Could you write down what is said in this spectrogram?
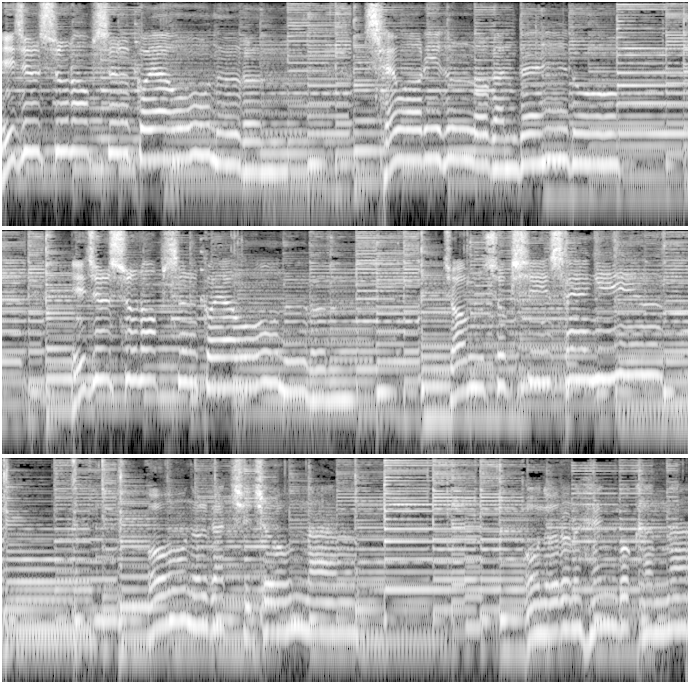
잊을 순 없을 거야 오늘은. 세월이 흘러간대도. 잊을 순 없을 거야 오늘은. 점숙 씨 생일. 오늘같이 좋은 날 오늘은 행복한 날.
